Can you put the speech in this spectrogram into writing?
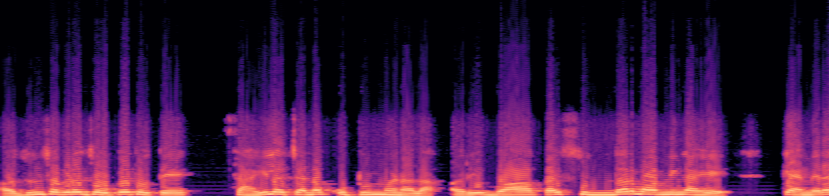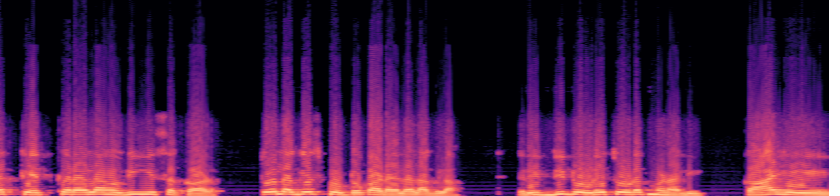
अजून सगळे झोपेत होते. साहिल अचानक उठून म्हणाला अरे वा काय सुंदर मॉर्निंग आहे. कॅमेऱ्यात कैद करायला हवी ही सकाळ. तो लगेच फोटो काढायला लागला. रिद्धी डोळे चोडत म्हणाली काय हे?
